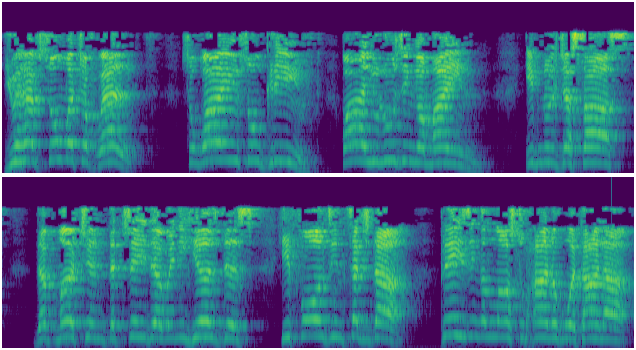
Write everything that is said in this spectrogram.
You have so much of wealth. So why are you so grieved? Why are you losing your mind? Ibn al-Jassas the merchant, the trader, when he hears this, he falls in sajda, praising Allah subhanahu wa ta'ala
